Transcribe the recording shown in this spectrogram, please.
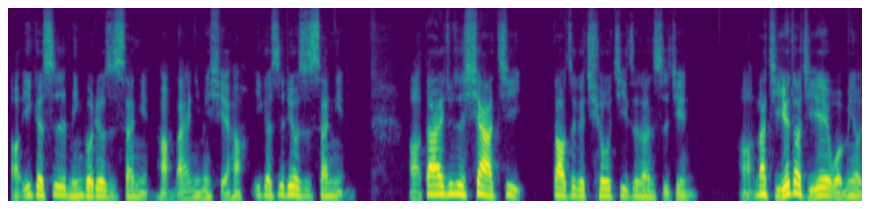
哦，一个是民国六十三年，哈，来你们写哈，一个是六十三年，哦，大概就是夏季到这个秋季这段时间，啊，那几月到几月我没有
